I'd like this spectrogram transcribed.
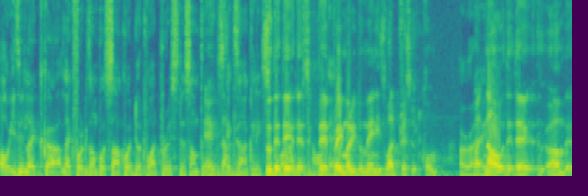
Oh, is it like, uh, like for example, sakwa.wordpress or something? Exactly. Exactly. So the, the, Right. the, the Okay. primary domain is wordpress.com. All But right. now the the, um, the,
